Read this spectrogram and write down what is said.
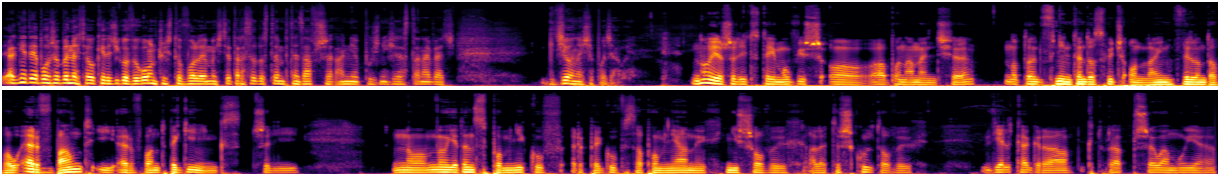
jak nie daj Boże będę chciał kiedyś go wyłączyć, to wolę mieć te trasy dostępne zawsze, a nie później się zastanawiać, gdzie one się podziały. No, jeżeli tutaj mówisz o, o abonamencie, no to w Nintendo Switch Online wylądował Earthbound i Earthbound Beginnings, czyli no, no jeden z pomników RPGów zapomnianych, niszowych, ale też kultowych. Wielka gra, która przełamuje,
